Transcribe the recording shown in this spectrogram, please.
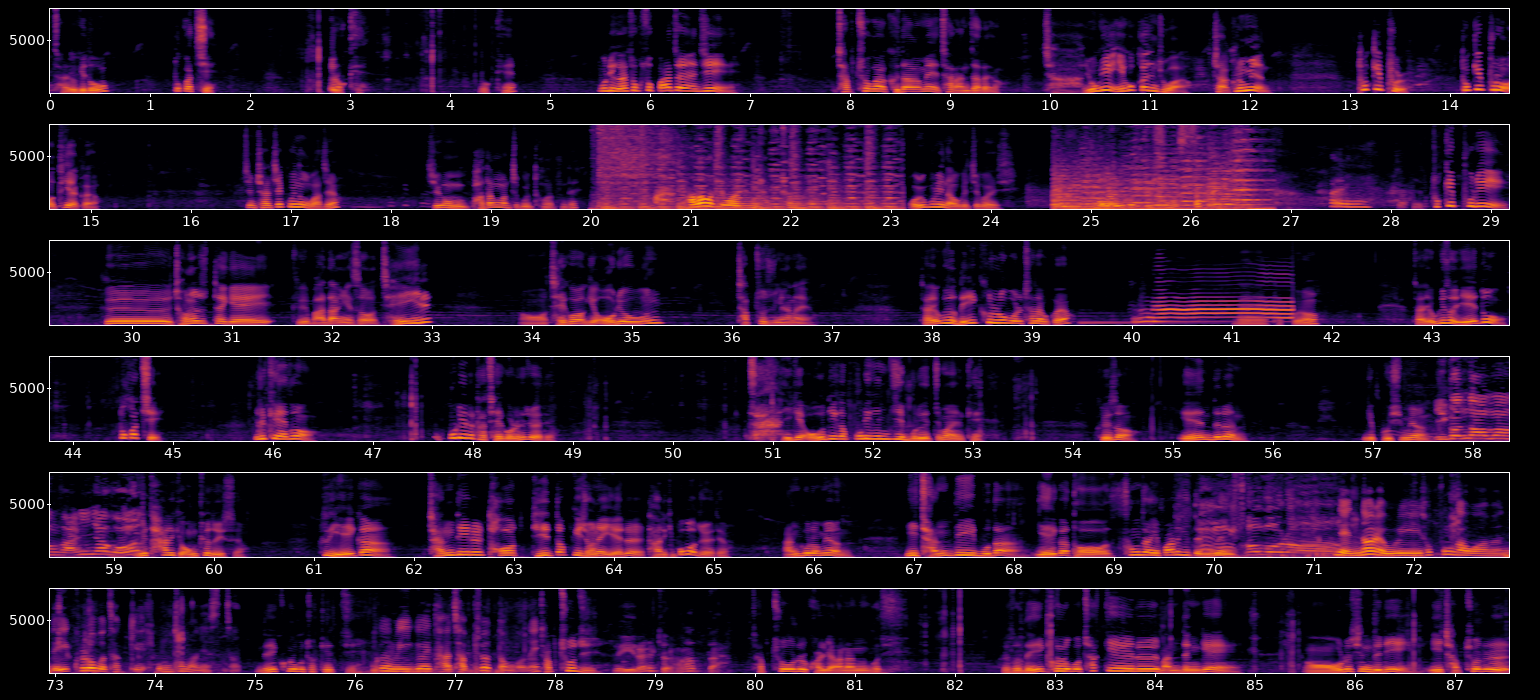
자 여기도 똑같이 이렇게 이렇게 뿌리가 쏙쏙 빠져야지 잡초가 그 다음에 잘 안 자라요 자 여기 이것까진 좋아요 자 그러면 토끼풀 토끼풀은 어떻게 할까요 지금 잘 찍고 있는 거 맞아요? 지금 바닥만 찍고 있던 것 같은데 바닥을 찍어야지 뭐 잡초인데. 얼굴이 나오게 찍어야지 뭐 얼굴 불신 있어? 빨리 해. 토끼풀이 그 전원주택의 그 마당에서 제일 어, 제거하기 어려운 잡초 중에 하나예요. 자 여기서 네이클로버를 찾아볼까요? 됐고요. 자, 여기서 얘도 똑같이 이렇게 해서 뿌리를 다 제거를 해줘야 돼요. 자, 이게 어디가 뿌리인지 모르겠지만 이렇게. 그래서 얘들은 이게 보시면 이건 너무한 거 아니냐고? 이게 다 이렇게 엉켜져 있어요. 그래서 얘가 잔디를 더 뒤덮기 전에 얘를 다 이렇게 뽑아줘야 돼요. 안 그러면 이 잔디보다 얘가 더 성장이 빠르기 때문에 근데 옛날에 우리 소풍 가고 하면 네이클로버 찾기 엄청 많이 했었잖아. 네이클로버 찾기 했지. 그럼 이게 다 잡초였던 거네? 잡초지. 내 일할 줄 알았다. 잡초를 관리 안 하는 거지. 그래서 네이클로버 찾기를 만든 게 어, 어르신들이 이 잡초를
